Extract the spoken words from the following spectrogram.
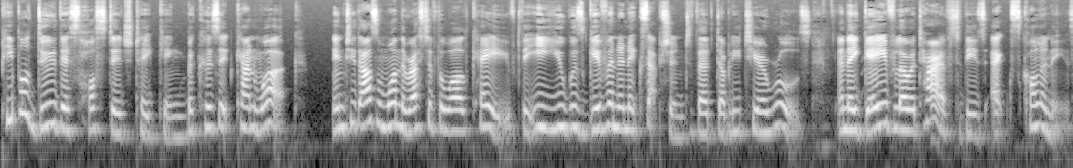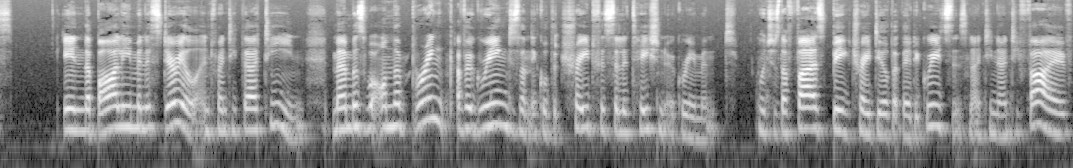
People do this hostage taking because it can work. In 2001, the rest of the world caved. The EU was given an exception to the WTO rules, and they gave lower tariffs to these ex colonies. In the Bali Ministerial in 2013, members were on the brink of agreeing to something called the Trade Facilitation Agreement, which was the first big trade deal that they'd agreed since 1995.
